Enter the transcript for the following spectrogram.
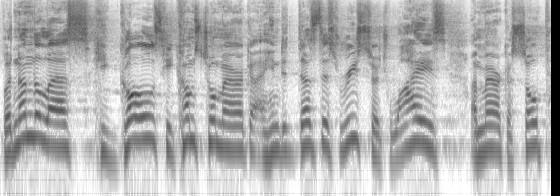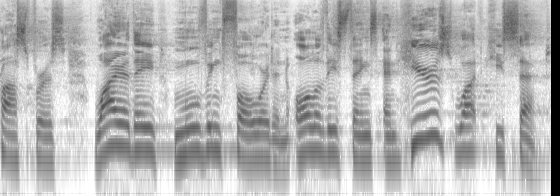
But nonetheless, he goes, he comes to America, and he does this research. Why is America so prosperous? Why are they moving forward and all of these things? And here's what he said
